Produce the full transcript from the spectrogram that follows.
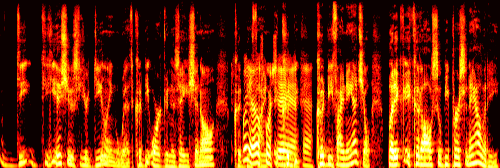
the the issues you're dealing with could be organizational, could Oh be yeah, fin- course. Yeah, could yeah, be yeah. could be financial, but it it could also be personality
